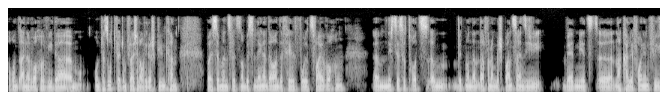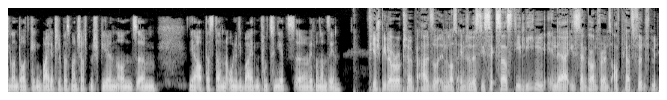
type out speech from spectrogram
rund einer Woche wieder ähm, untersucht wird und vielleicht dann auch wieder spielen kann. Bei Simmons wird es noch ein bisschen länger dauern, der fehlt wohl zwei Wochen. Ähm, nichtsdestotrotz ähm, wird man dann davon dann gespannt sein. Sie werden jetzt äh, nach Kalifornien fliegen und dort gegen beide Clippers-Mannschaften spielen und ähm, ja, ob das dann ohne die beiden funktioniert, äh, wird man dann sehen. Vier Spieler Roadtrip also in Los Angeles. Die Sixers, die liegen in der Eastern Conference auf Platz 5 mit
